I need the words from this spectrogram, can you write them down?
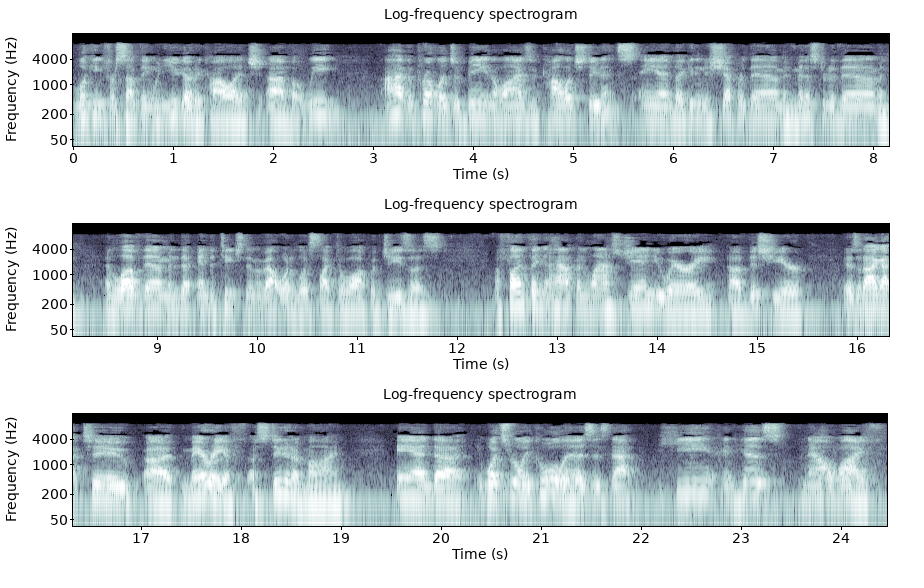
looking for something when you go to college. Uh, but we, I have the privilege of being in the lives of college students and uh, getting to shepherd them and minister to them and, and love them and to, and to teach them about what it looks like to walk with Jesus. A fun thing that happened last January of this year is that I got to uh, marry a, a student of mine and uh, what's really cool is is that he and his now wife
